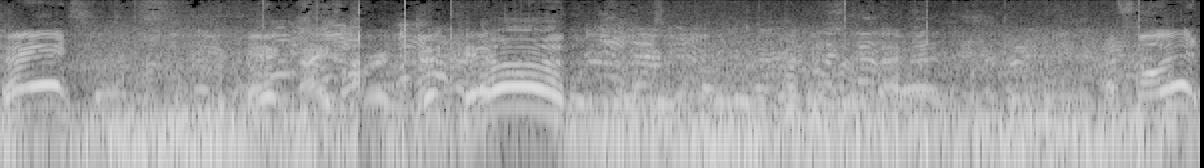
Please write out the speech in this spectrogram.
Chase! Kick. Nice work. Good kick. That's not it.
